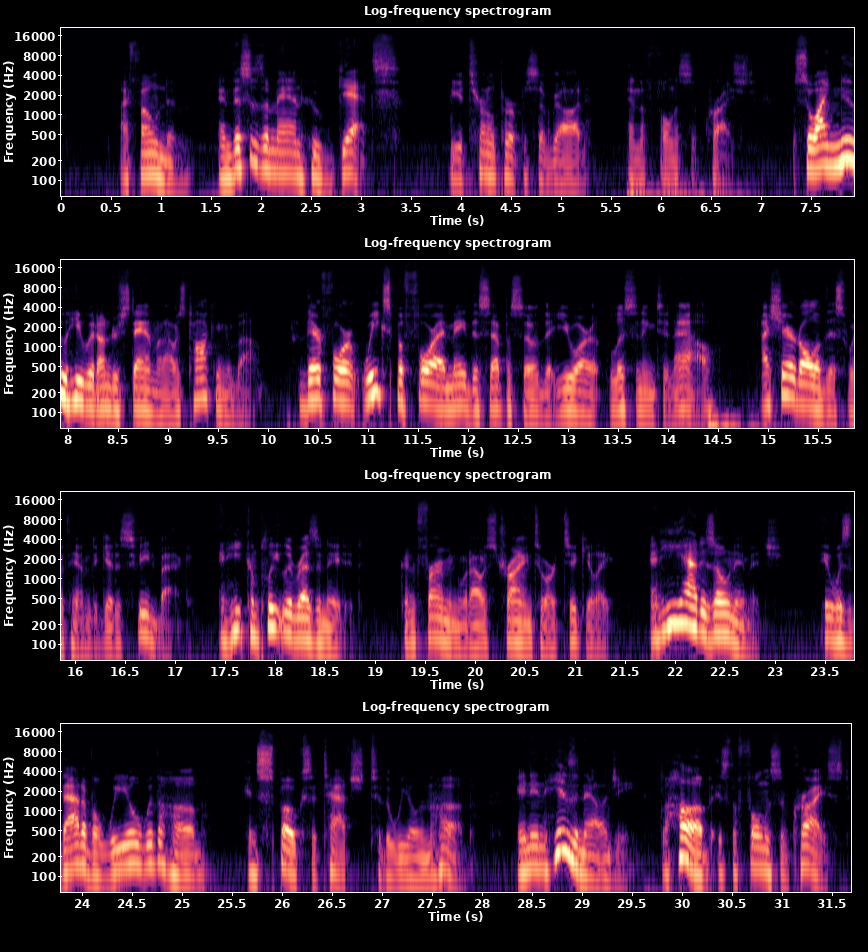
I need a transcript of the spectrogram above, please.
I phoned him. And this is a man who gets the eternal purpose of God and the fullness of Christ. So I knew he would understand what I was talking about. Therefore, weeks before I made this episode that you are listening to now, I shared all of this with him to get his feedback. And he completely resonated confirming what I was trying to articulate. And he had his own image. It was that of a wheel with a hub and spokes attached to the wheel and the hub. And in his analogy, the hub is the fullness of Christ,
